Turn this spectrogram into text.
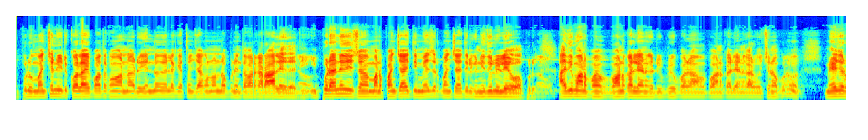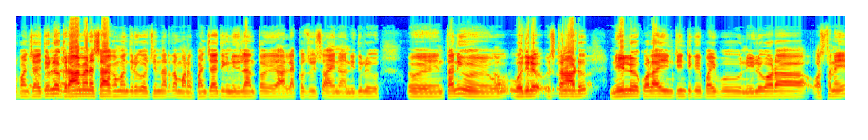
ఇప్పుడు మంచినీటి కుళాయి పథకం అన్నారు. ఎన్నో ఏళ్ళ క్రితం జగన్ ఉన్నప్పుడు ఇంతవరకు రాలేదు అది. ఇప్పుడు అనేది మన పంచాయతీ మేజర్ పంచాయతీలకు నిధులు లేవు అప్పుడు. అది మన పవన్ కళ్యాణ్ గారు డిప్యూటీ పవన్ కళ్యాణ్ గారు వచ్చినప్పుడు మేజర్ పంచాయతీలో గ్రామీణ శాఖ మంత్రిగా వచ్చిన తర్వాత మనకు పంచాయతీకి నిధులు ఎంతో ఆ లెక్క చూసి ఆయన నిధులు ఇంతని వదిలే ఇస్తున్నాడు నీళ్ళు కుళాయి ఇంటింటికి పైపు నీళ్ళు కూడా వస్తున్నాయి.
